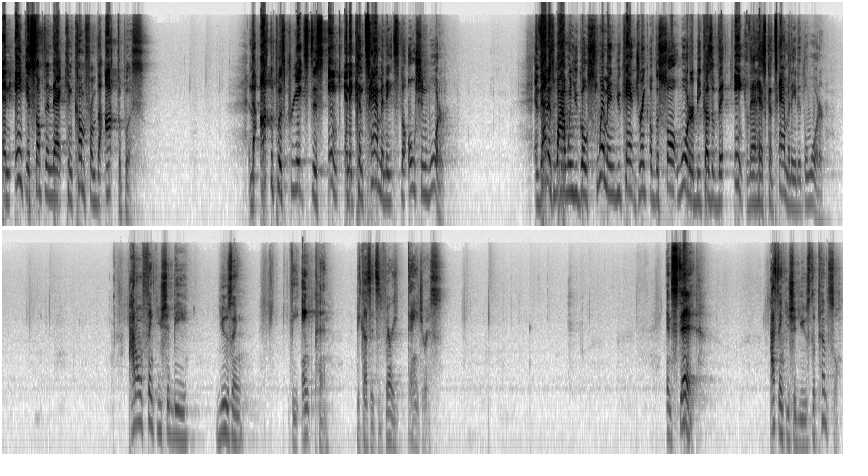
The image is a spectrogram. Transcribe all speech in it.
And ink is something that can come from the octopus. And the octopus creates this ink and it contaminates the ocean water. And that is why when you go swimming, you can't drink of the salt water because of the ink that has contaminated the water. I don't think you should be using the ink pen because it's very dangerous. Instead, I think you should use the pencil.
